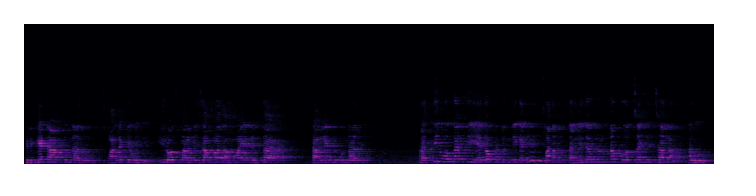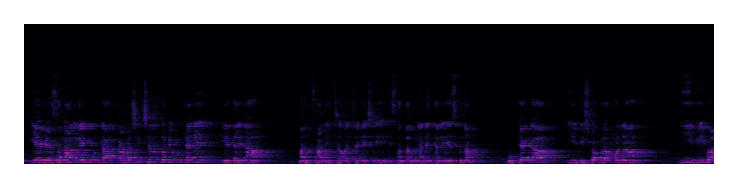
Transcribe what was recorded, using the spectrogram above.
క్రికెట్ ఆడుతున్నారు వాళ్ళకే ఉంది. ఈరోజు మన నిజామాబాద్ అమ్మాయిలు ఎంత టాలెంట్గా ఉన్నారు? ప్రతి ఒక్కరికి ఏదో ఒకటి ఉంది కానీ మనం తల్లిదండ్రులు కూడా ప్రోత్సహించాలా? ఏ వ్యసనాలు లేకుండా క్రమశిక్షణతోనే ఉంటేనే ఏదైనా మనం సాధించవచ్చు అనేసి ఈ సందర్భంగా నేను తెలియజేస్తున్నా. ముఖ్యంగా ఈ విశ్వబ్రహ్మణ ఈ వివా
